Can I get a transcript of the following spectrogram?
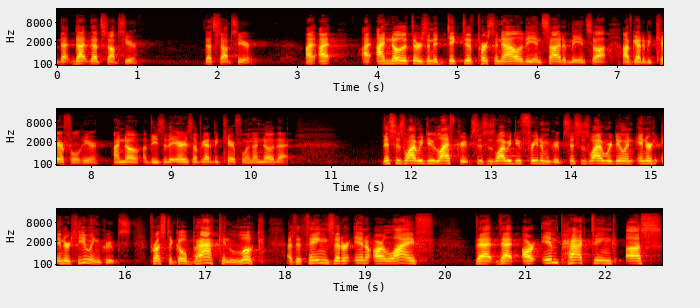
That, that, that stops here. That stops here. I, I, I know that there's an addictive personality inside of me, and so I, I've got to be careful here. I know these are the areas I've got to be careful, and I know that. This is why we do life groups. This is why we do freedom groups. This is why we're doing inner, inner healing groups for us to go back and look at the things that are in our life that, that are impacting us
